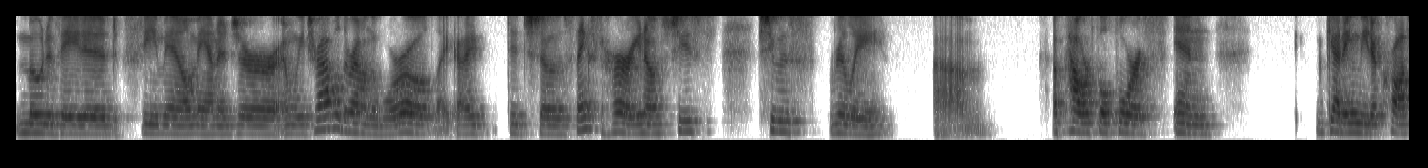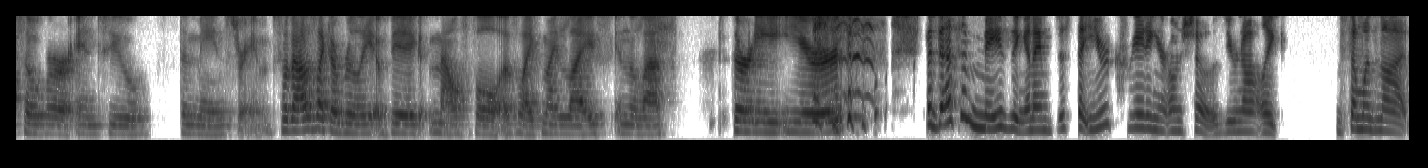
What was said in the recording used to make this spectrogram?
motivated female manager. And we traveled around the world. Like I did shows thanks to her, you know, she's, she was really um, a powerful force in getting me to cross over into the mainstream. So that was like a really a big mouthful of like my life in the last 30 years. but that's amazing. And I'm just that you're creating your own shows. You're not like someone's not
